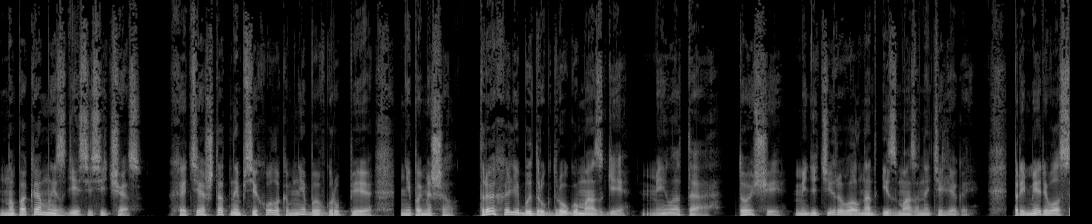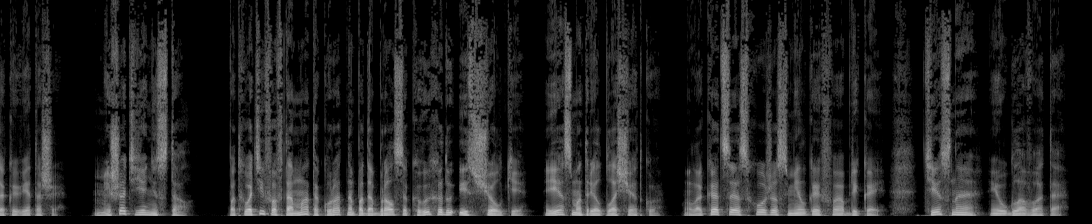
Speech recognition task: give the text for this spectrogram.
Но пока мы здесь и сейчас. Хотя штатный психолог мне бы в группе не помешал. Трахали бы друг другу мозги. Милота. Тощий медитировал над измазанной телегой. Примеривался к ветоши. Мешать я не стал. Подхватив автомат, аккуратно подобрался к выходу из щелки и осмотрел площадку. Локация схожа с мелкой фабрикой, тесная и угловата.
